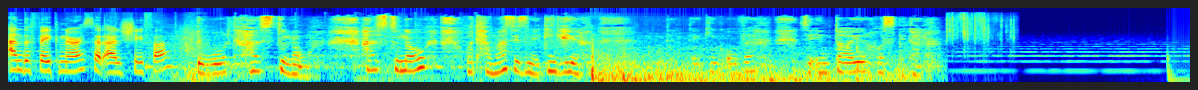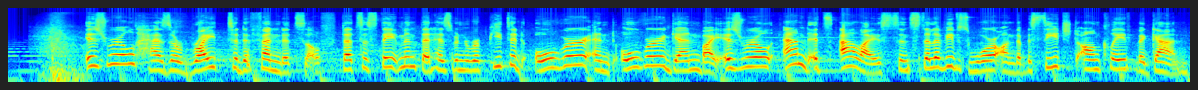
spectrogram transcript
And the fake nurse at Al Shifa? The world has to know, has to know what Hamas is making here. They're taking over the entire hospital. Israel has a right to defend itself. That's a statement that has been repeated over and over again by Israel and its allies since Tel Aviv's war on the besieged enclave began.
